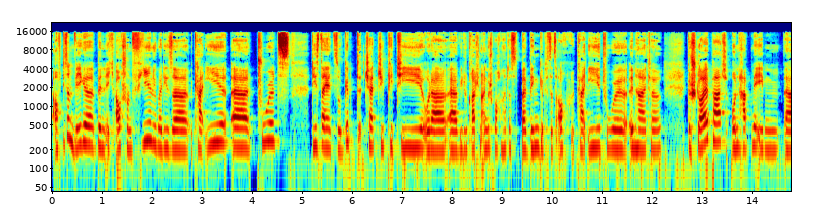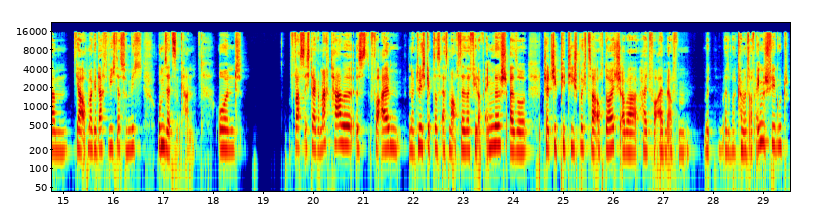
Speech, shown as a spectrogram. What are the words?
auf diesem Wege bin ich auch schon viel über diese KI-Tools, äh, die es da jetzt so gibt, ChatGPT oder äh, wie du gerade schon angesprochen hattest, bei Bing gibt es jetzt auch KI-Tool-Inhalte gestolpert und habe mir eben ähm, ja auch mal gedacht, wie ich das für mich umsetzen kann. Und was ich da gemacht habe, ist vor allem, natürlich gibt es erstmal auch sehr, sehr viel auf Englisch. Also ChatGPT spricht zwar auch Deutsch, aber halt vor allem auf dem mit, also man kann man es auf Englisch viel gut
